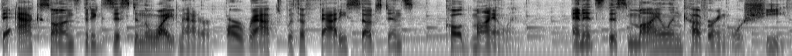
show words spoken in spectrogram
The axons that exist in the white matter are wrapped with a fatty substance called myelin. And it's this myelin covering or sheath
